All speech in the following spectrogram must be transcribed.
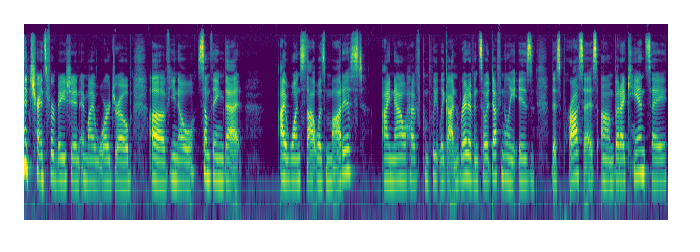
transformation in my wardrobe of, you know, something that I once thought was modest. I now have completely gotten rid of. And so it definitely is this process. Um, but I can say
